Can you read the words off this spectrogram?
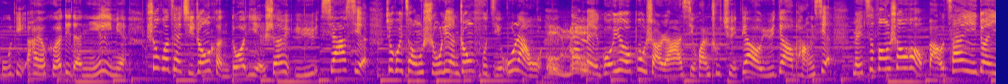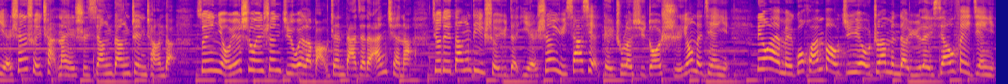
湖底还有河底的泥里面，生活在其中很多野生鱼虾蟹就会从食物链中富集污染物。但美国又有不少人啊喜欢出去钓鱼钓螃蟹，每次丰收后饱餐一顿野生水产，那也是相当正常的。所以纽约市卫生局为了保证大家的安全呢，就对当地。水域的野生鱼虾蟹给出了许多实用的建议。另外，美国环保局也有专门的鱼类消费建议。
